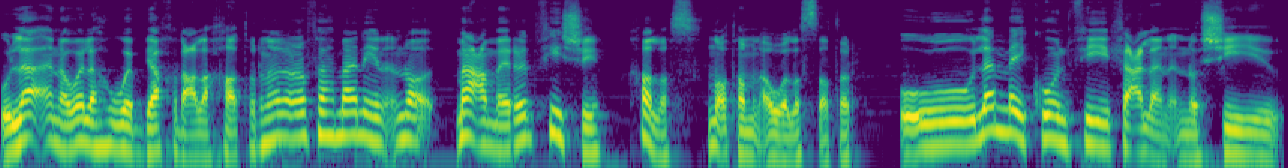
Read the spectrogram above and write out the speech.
ولا أنا ولا هو بياخد على خاطرنا لأنه فهمانين إنه ما عم يرد في شيء خلص نقطة من أول السطر. ولما يكون في فعلا إنه شيء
